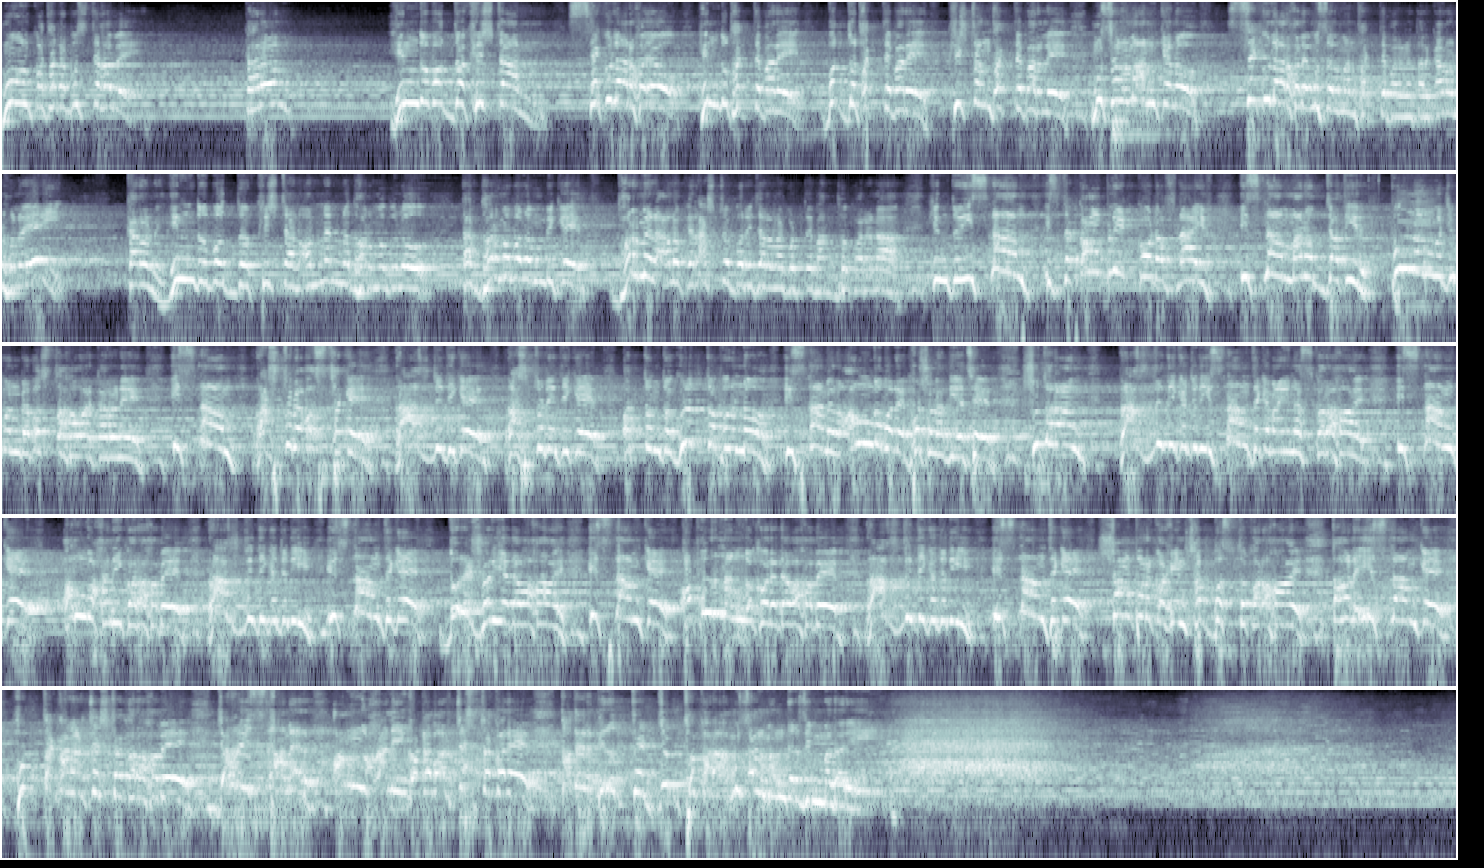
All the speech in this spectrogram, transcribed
মূল কথাটা বুঝতে হবে। কারণ হিন্দু, বৌদ্ধ, খ্রিস্টান, সেকুলার হয়েও হিন্দু থাকতে পারে, বৌদ্ধ থাকতে পারে, খ্রিস্টান থাকতে পারলে মুসলমান কেন সেকুলার হলে মুসলমান থাকতে পারে না? তার কারণ হলো এই, কারণ হিন্দু, বৌদ্ধ, খ্রিস্টান অন্যান্য ধর্মগুলো তার ধর্মাবলম্বীকে ধর্মের আলোকে রাষ্ট্র পরিচালনা করতে বাধ্য করে না। কিন্তু Islam is the complete code of life ইসলাম মানব জাতির পূর্ণাঙ্গ জীবন ব্যবস্থা হওয়ার কারণে ইসলাম রাষ্ট্র ব্যবস্থাকে, রাজনীতিকে, রাষ্ট্রনীতিকে অত্যন্ত গুরুত্বপূর্ণ ইসলামের অঙ্গ বলে ঘোষণা দিয়েছে। সুতরাং রাজনীতিকে যদি ইসলাম থেকে মাইনাস করা হয়, ইসলামকে অঙ্গহানি করা হবে। রাজনীতিকে যদি ইসলাম থেকে দূরে সরিয়ে দেওয়া হয়, ইসলামকে অপূর্ণাঙ্গ করে দেওয়া হবে। রাজনীতিকে যদি ইসলাম থেকে সম্পর্কহীন সাব্যস্ত করা হয়, তাহলে ইসলামকে হত্যা করার চেষ্টা করা হবে। যারা ইসলামের অঙ্গহানি ঘটাবার চেষ্টা করে, তাদের বিরুদ্ধে যুদ্ধ করা মুসলমানদের জিম্মাদারি।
